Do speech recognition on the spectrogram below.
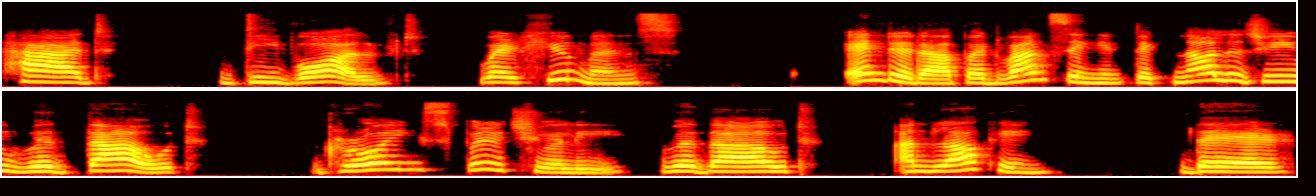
had devolved where humans ended up advancing in technology without growing spiritually, without unlocking their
